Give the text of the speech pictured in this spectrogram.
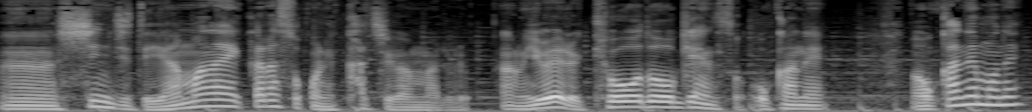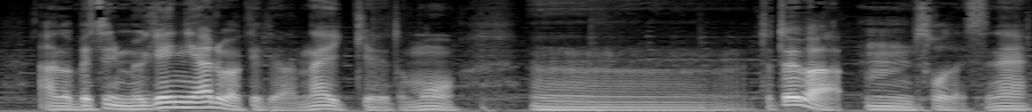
うん信じてやまないからそこに価値が生まれるあのいわゆる共同元素お金、まあ、お金もねあの別に無限にあるわけではないけれどもうん例えばうんそうですね。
